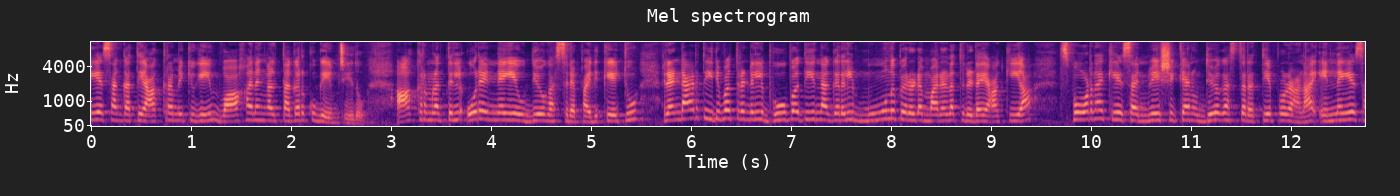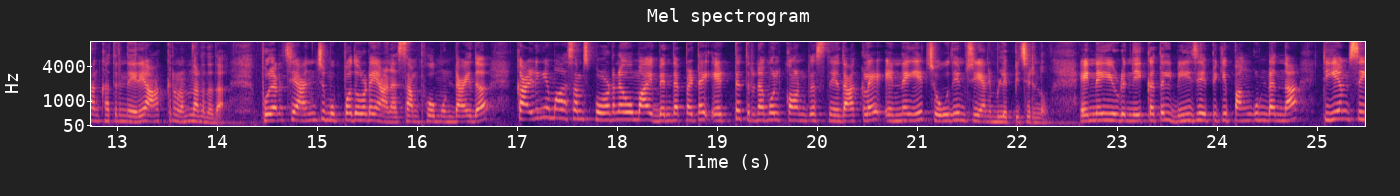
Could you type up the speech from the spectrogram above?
ഐ എ സംഘത്തെ ആക്രമിക്കുകയും വാഹനങ്ങൾ തകർക്കുകയും ചെയ്തു. ആക്രമണത്തിൽ ഒരു എൻ ഐ എ ഉദ്യോഗസ്ഥരെ പരിക്കേറ്റു. രണ്ടായിരത്തി ഇരുപത്തിരണ്ടിൽ ഭൂപതി നഗറിൽ മൂന്ന് പേരുടെ മരണത്തിനിടയാക്കിയ സ്ഫോടന കേസ് അന്വേഷിക്കാൻ ഉദ്യോഗസ്ഥർ എത്തിയപ്പോഴാണ് എൻ ഐ എ സംഘത്തിന് നേരെ ആക്രമണം നടന്നത്. പുലർച്ചെ അഞ്ച് മുപ്പതോടെയാണ് സംഭവം ഉണ്ടായത്. കഴിഞ്ഞ മാസം സ്ഫോടനവുമായി ബന്ധപ്പെട്ട് എട്ട് തൃണമൂൽ കോൺഗ്രസ് നേതാക്കളെ എൻ ഐ എ ചോദ്യം ചെയ്യാൻ വിളിപ്പിച്ചിരുന്നു. എൻ ഐ എയുടെ നീക്കത്തിൽ ബി ജെ പിക്ക് പങ്കുണ്ടെന്ന് ടി എം സി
